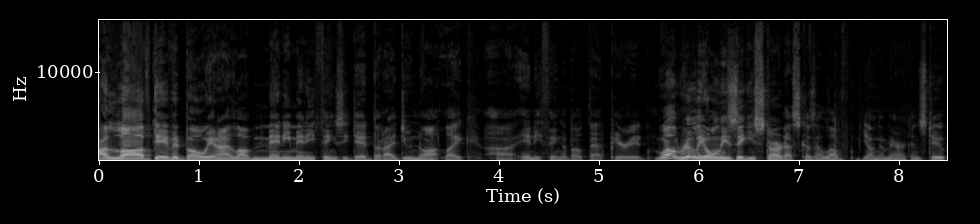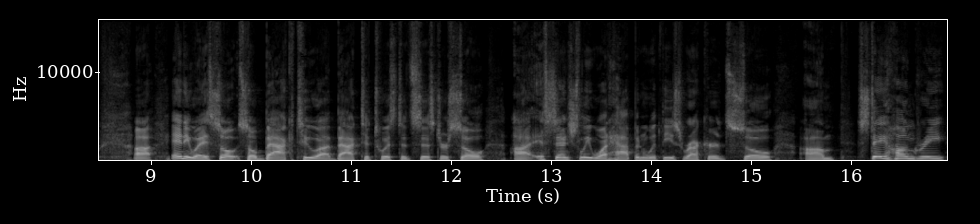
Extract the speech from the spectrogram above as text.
I love David Bowie and I love many, many things he did, but I do not like uh, anything about that period. Well, really, only Ziggy Stardust because I love Young Americans too. Uh, anyway, so so back to uh, back to Twisted Sister. So uh, essentially, what happened with these records? So um, Stay Hungry.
